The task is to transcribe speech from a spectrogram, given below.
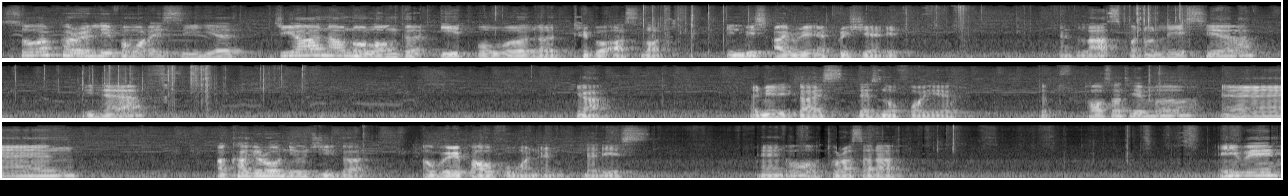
So apparently from what I see here, GR now no longer eat over a triple R slot, in which I really appreciate it. And last but not least here, we have... Yeah, admit it guys, there's no foil here. The Tulsa Tamer and a Kagero New G-Guard, a very powerful one and that is. And oh, Torasada, Anyway,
